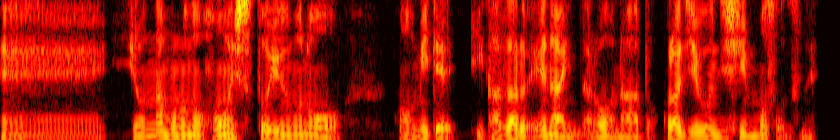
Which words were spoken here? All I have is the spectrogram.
えーいろんなものの本質というものを見ていかざる得ないんだろうなと。これは自分自身もそうですね。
